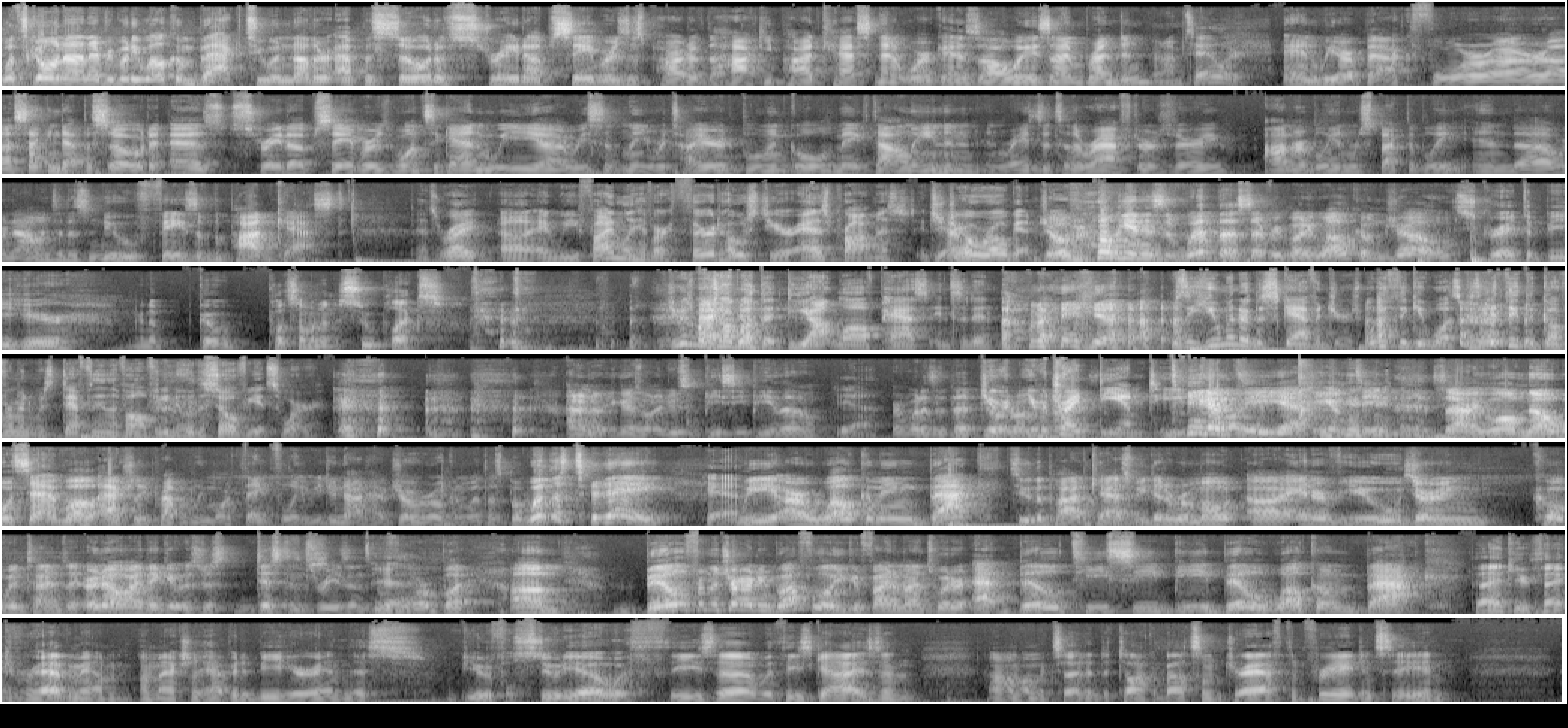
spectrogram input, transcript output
What's going on, everybody? Welcome back to another episode of Straight Up Sabres as part of the Hockey Podcast Network. As always, I'm Brendan. And I'm Taylor. And we are back for our uh, second episode as Straight Up Sabres. Once again, we uh, recently retired blue and gold Make Dahlin and, and, raised it to the rafters very honorably and respectably. And uh, we're now into this new phase of the podcast. That's right. Uh, and we finally have our third host here, as promised. It's yep. Joe Rogan. Joe Rogan is with us, everybody. Welcome, Joe. It's great to be here. I'm going to go put someone in a suplex. Do you guys want to talk about the Dyatlov Pass incident? yeah. Was it human or the scavengers? What do you think it was? Because I think the government was definitely involved. You know who the Soviets were. I don't know. You guys want to do some PCP though? Yeah. Or what is it that? you ever, you ever tried DMT? DMT, oh, yeah. yeah, DMT. Sorry. Well, no. Well, well, actually, probably more thankfully, we do not have Joe Rogan with us. But with us today, yeah. we are welcoming back to the podcast. We did a remote uh, interview That's during. Right. COVID times, or no, I think it was just distance reasons before. Yeah. But um, Bill from the Charging Buffalo, you can find him on Twitter at BillTCB. Bill, welcome back. Thank you. Thank you for having me. I'm, I'm actually happy to be here in this beautiful studio with these uh, with these guys, and um, I'm excited to talk about some draft and free agency, and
